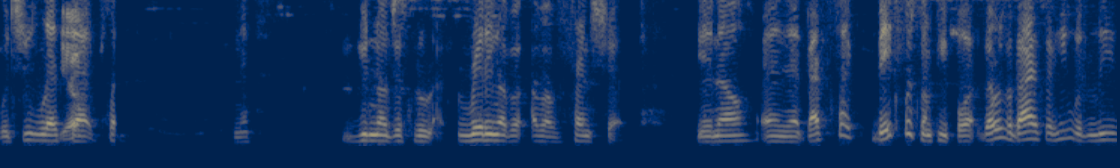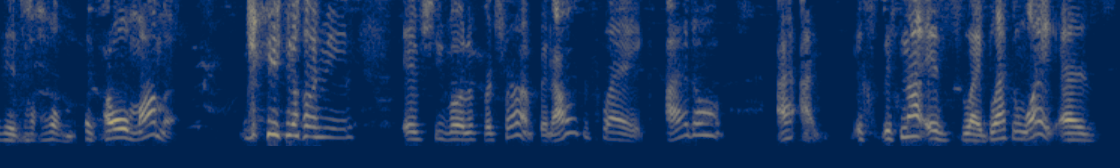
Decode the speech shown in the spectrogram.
would you let yep. that play? You know, just ridding of a, of a friendship you know, and that's like big for some people. There was a guy said he would leave his whole his whole mama, you know what I mean, if she voted for Trump, and I was just like, I don't, I, I it's it's not as like black and white as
